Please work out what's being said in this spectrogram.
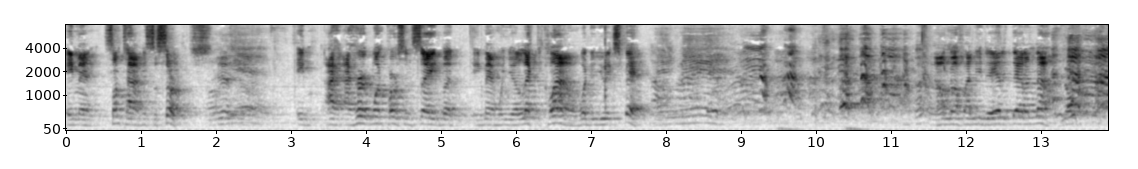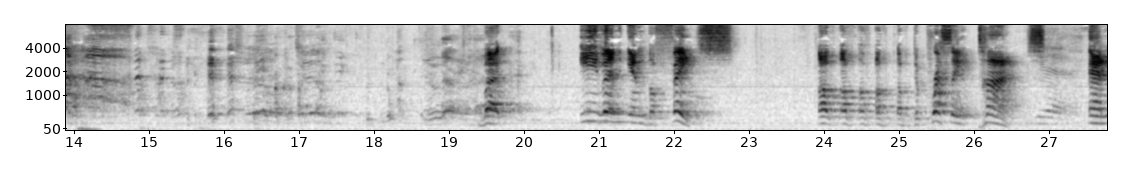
amen. Sometimes it's a circus. Yes. I, I heard one person say, but, amen, when you elect a clown, what do you expect? Amen. I don't know if I need to edit that or not. But even in the face of, of, of, of depressing times, Yes. and,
